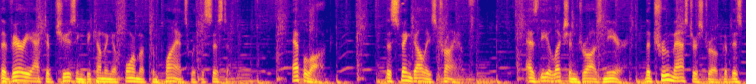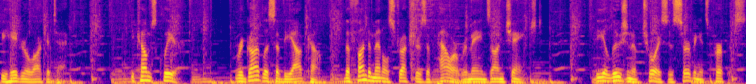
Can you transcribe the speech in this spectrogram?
The very act of choosing becoming a form of compliance with the system. Epilogue The Svengalis triumph. As the election draws near, the true masterstroke of this behavioral architect becomes clear. Regardless of the outcome, the fundamental structures of power remains unchanged. The illusion of choice is serving its purpose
